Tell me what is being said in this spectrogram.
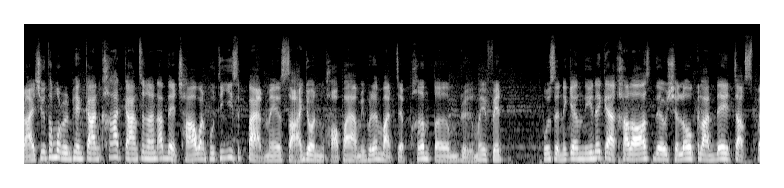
รายชื่อทั้งหมดเป็นเพียงการคาดการณ์เท่านั้นอัปเดตเช้าวันพุธที่ 28 เมษายน ขอพายามีผู้เล่นบาดเจ็บเพิ่มเติมหรือไม่ฟิต ผู้สินในเกมนี้ได้แก่คาร์ลอสเดลเชโลกรันเดจากสเป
